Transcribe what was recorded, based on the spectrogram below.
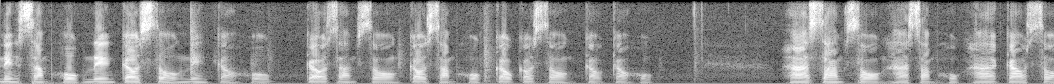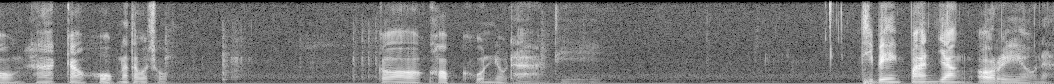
หนึ่งสามหกหนึ่งเก้าสองหนึ่งเก้าหก เก้าสามสองเก้าสามหกเก้าเก้าสองเก้าเก้าหกห้าสามสองห้าสามหกห้าเก้าสองห้าเก้าหกนะท่านผู้ชม ก็ขอบคุณแนวทางที่ ที่เบ่งปั้นอย่างออเรียวนะ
